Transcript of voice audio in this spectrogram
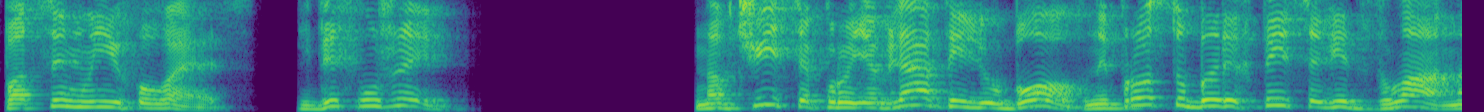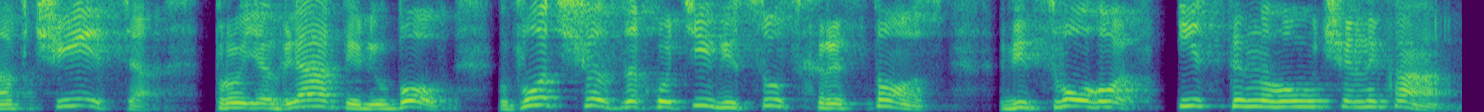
Паси моїх овець, іди служи. Навчися проявляти любов, не просто берегтися від зла, навчися проявляти любов. От що захотів Ісус Христос від свого істинного ученика.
